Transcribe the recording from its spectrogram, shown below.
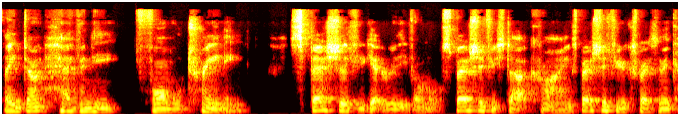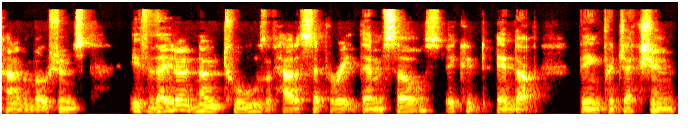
they don't have any formal training, especially if you get really vulnerable, especially if you start crying, especially if you express any kind of emotions. If they don't know tools of how to separate themselves, it could end up being projection.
